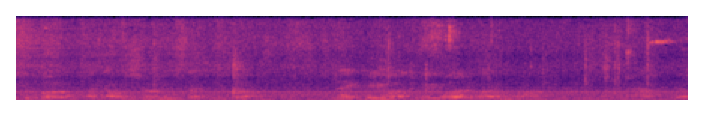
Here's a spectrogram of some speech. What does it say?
Was a book, like I was showing you a second ago. And they came up to me, what, about a month, and a half ago.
